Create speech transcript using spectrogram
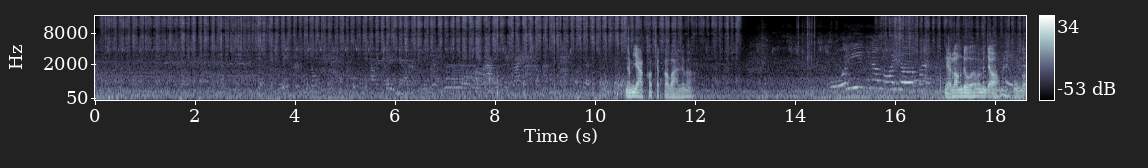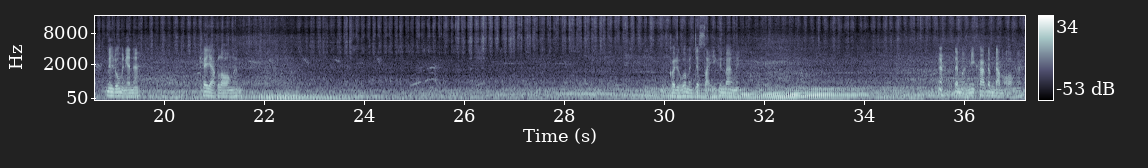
น้ำยาครอบจักรวาลหรือเปล่า เดี๋ยวลองดูครับว่ามันจะออกไหมผมก็ไม่รู้เหมือนกันนะ แค่อยากลองครับคอยดูว่ามันจะใสขึ้นบ้างไหมแต่เหมือนมีคราบดำๆออกนะ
